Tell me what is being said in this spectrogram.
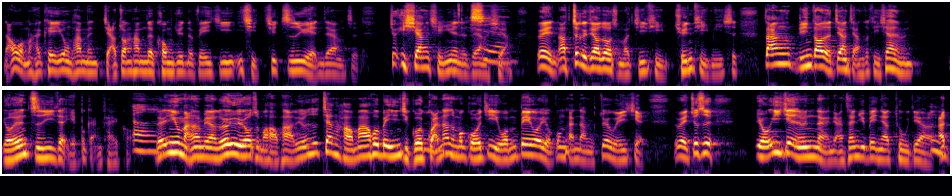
然后我们还可以用他们假装他们的空军的飞机一起去支援，这样子，就一厢情愿的这样想。对，那这个叫做什么？集体群体迷失。当领导者这样讲说，底下人。有人质疑的也不敢开口，对，因为马上别人说有什么好怕的？有人说这样好吗？会不会引起国管他什么国际？我们背后有共产党最危险，对不对？就是有意见的人两两三句被人家吐掉了啊！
